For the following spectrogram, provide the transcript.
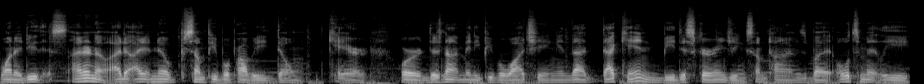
want to do this. I don't know. I, I know some people probably don't care or there's not many people watching and that that can be discouraging sometimes but ultimately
